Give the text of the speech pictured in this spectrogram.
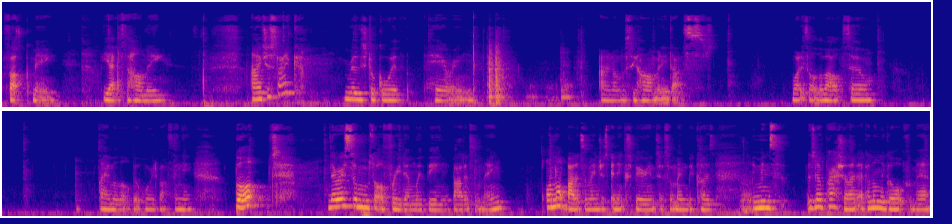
fuck me. But yeah, it's the harmony. I just, like, really struggle with hearing. And obviously harmony, that's what it's all about. So I am a little bit worried about singing. But there is some sort of freedom with being bad at something. Or not bad at something, just inexperienced at something because it means there's no pressure. Like I can only go up from here.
